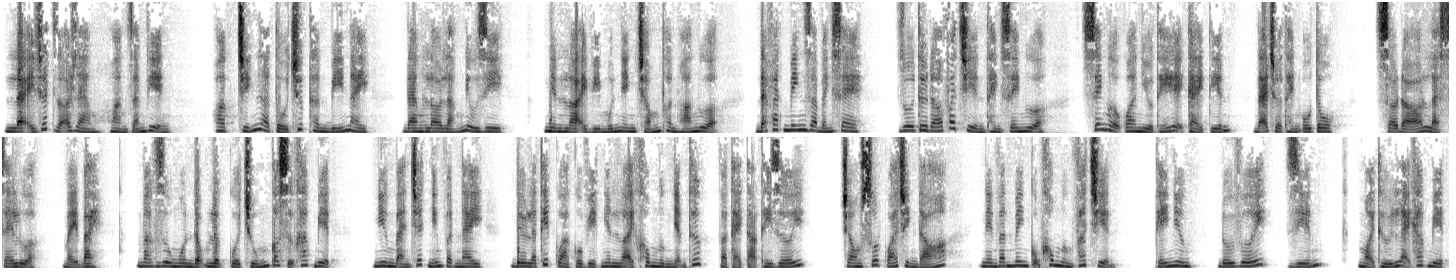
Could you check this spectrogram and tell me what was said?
lại rất rõ ràng Hoàng giám viện hoặc chính là tổ chức thần bí này đang lo lắng điều gì. Nhân loại vì muốn nhanh chóng thuần hóa ngựa đã phát minh ra bánh xe, rồi từ đó phát triển thành xe ngựa. Xe ngựa qua nhiều thế hệ cải tiến đã trở thành ô tô, sau đó là xe lửa, máy bay. Mặc dù nguồn động lực của chúng có sự khác biệt, nhưng bản chất những vật này đều là kết quả của việc nhân loại không ngừng nhận thức và cải tạo thế giới. Trong suốt quá trình đó, nền văn minh cũng không ngừng phát triển. Thế nhưng, đối với giếng, mọi thứ lại khác biệt.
